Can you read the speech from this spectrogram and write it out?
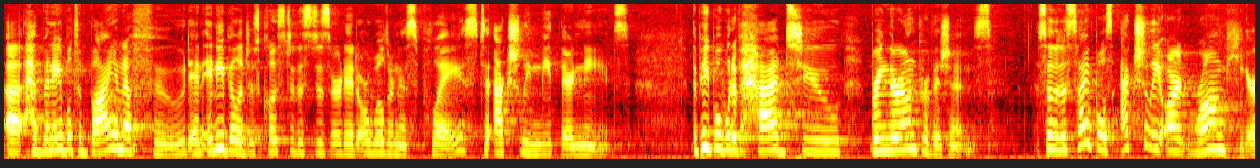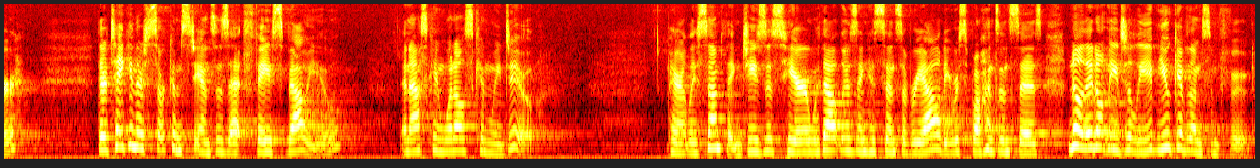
uh, have been able to buy enough food in any villages close to this deserted or wilderness place to actually meet their needs. The people would have had to bring their own provisions. So the disciples actually aren't wrong here. They're taking their circumstances at face value and asking, What else can we do? Apparently, something. Jesus, here, without losing his sense of reality, responds and says, No, they don't need to leave. You give them some food.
